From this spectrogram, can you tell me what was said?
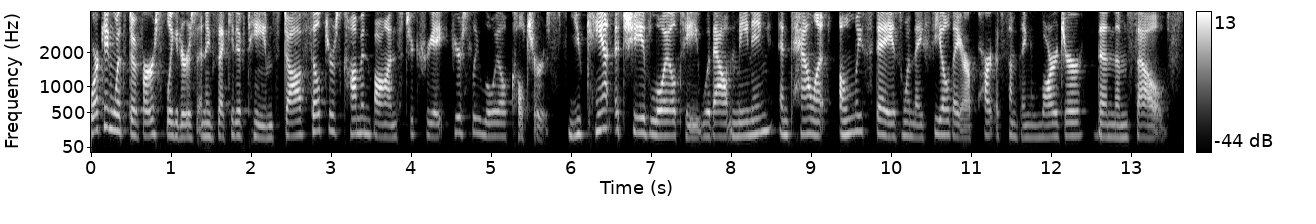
Working with diverse leaders and executive teams, Dov filters common bonds to create fiercely loyal cultures. You can't achieve loyalty without meaning, and talent only stays when they feel they are part of something larger than themselves.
